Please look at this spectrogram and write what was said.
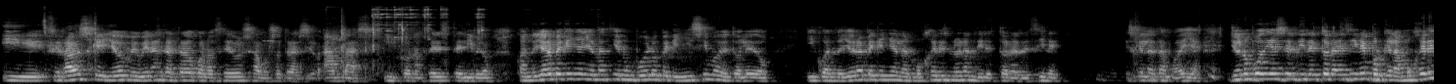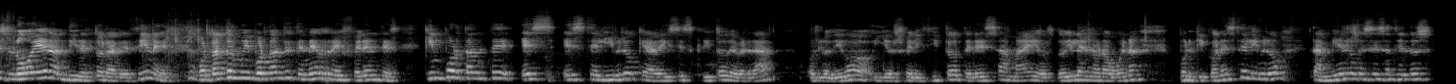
y fijaos que yo me hubiera encantado conoceros a vosotras, ambas, y conocer este libro. Cuando yo era pequeña, yo nací en un pueblo pequeñísimo de Toledo y cuando yo era pequeña las mujeres no eran directoras de cine es que la tapo a ella. Yo no podía ser directora de cine porque las mujeres no eran directoras de cine. Por tanto, es muy importante tener referentes. Qué importante es este libro que habéis escrito, de verdad. Os lo digo y os felicito, Teresa, May, os doy la enhorabuena, porque con este libro también lo que estáis haciendo es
